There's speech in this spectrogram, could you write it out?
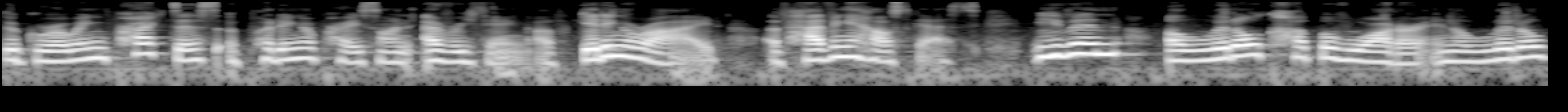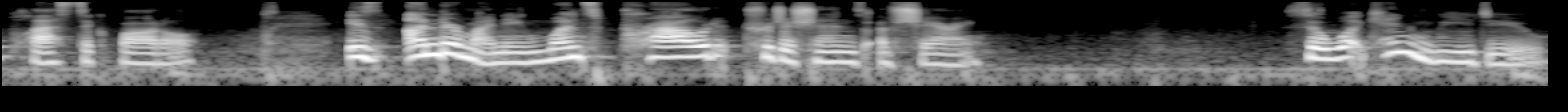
the growing practice of putting a price on everything, of getting a ride, of having a house guest, even a little cup of water in a little plastic bottle, is undermining once proud traditions of sharing. So what can we do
